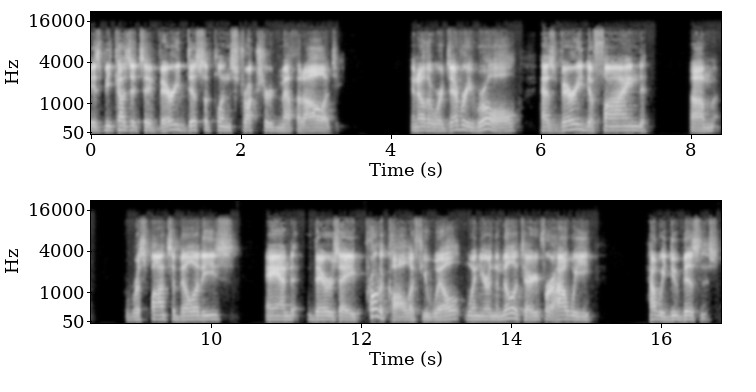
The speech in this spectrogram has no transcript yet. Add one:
is because it's a very disciplined, structured methodology. In other words, every role has very defined um, responsibilities and there's a protocol if you will when you're in the military for how we how we do business.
